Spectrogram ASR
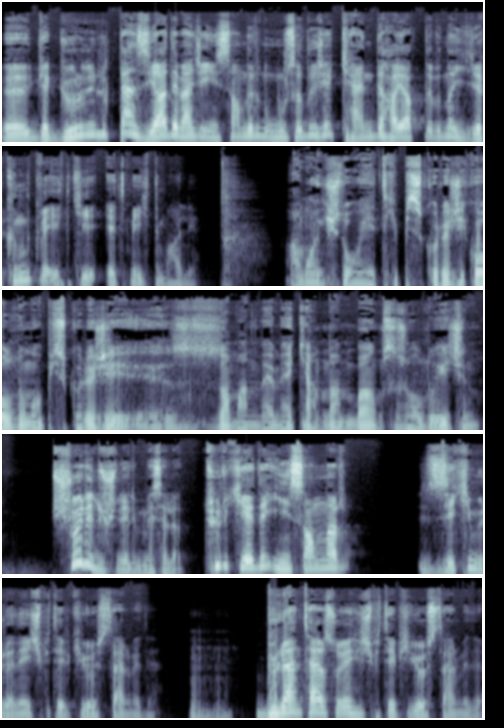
e, ya görünürlükten ziyade bence insanların umursadığı şey kendi hayatlarına yakınlık ve etki etme ihtimali. Ama işte o etki psikolojik oldu mu? Psikoloji e, zaman ve mekandan bağımsız olduğu için Şöyle düşünelim mesela. Türkiye'de insanlar Zeki Müren'e hiçbir tepki göstermedi. Hı hı. Bülent Ersoy'a hiçbir tepki göstermedi.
